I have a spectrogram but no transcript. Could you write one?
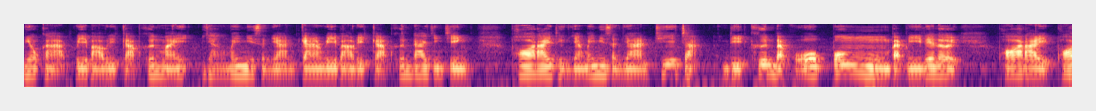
มีโอกาสรีบาวดีกลับขึ้นไหม ยังไม่มีสัญญาณการรีบาวดีกลับขึ้นได้จริง ๆ เพราะอะไรถึงยังไม่มีสัญญาณที่จะดีดขึ้นแบบโหปุ้งแบบนี้ได้เลย เพราะอะไร เพราะ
